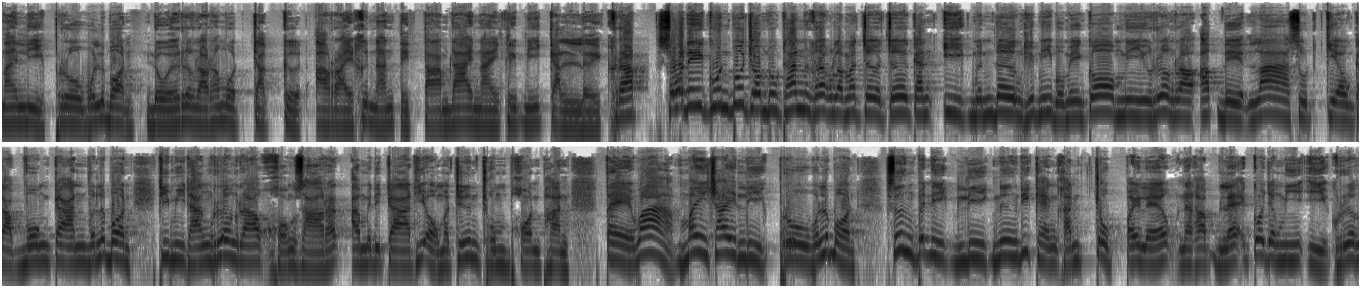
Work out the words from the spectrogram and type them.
ในลีกโปรวอลเลย์บอลโดยเรื่องราวทั้งหมดจะเกิดอะไรขึ้นนั้นติดตามได้ในคลิปนี้กันเลยครับ สวัสดีคุณผู้ชมทุกท่านครับเรามาเจอเจอกันอีกเหมือนเดิมคลิปนี้ผมเองก็มีเรื่องราวอัปเดตล่าสุดเกี่ยวกับวงการวอลเลย์บอลที่มีทั้งเรื่องราวของสหรัฐอเมริกาที่ออกมาชื่นชมพรพันธ์แต่ว่าไม่ใช่ลีกโปรวอลเลย์บอลซึ่งเป็นอีกลีกหนึ่งที่แข่งขันจบไปแล้วนะครับ และก็ยังมีอีกเรื่อง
